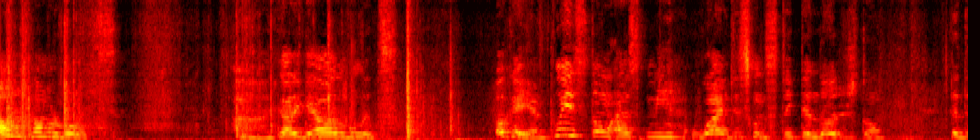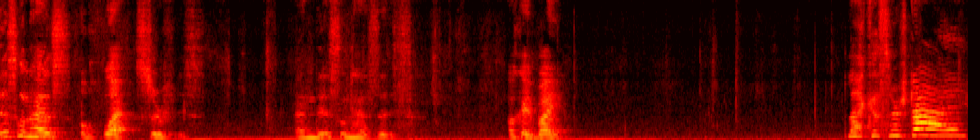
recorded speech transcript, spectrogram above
No, there's no more bullets. I gotta get all the bullets. Okay, and please don't ask me why this one stick and the others don't. Because this one has a flat surface. And this one has this. Okay, bye. Like a subscribe.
